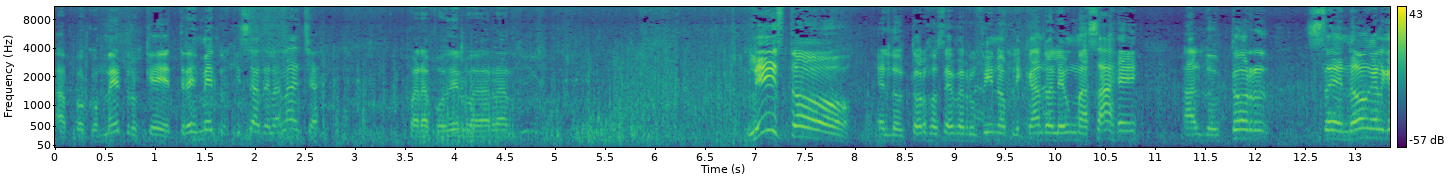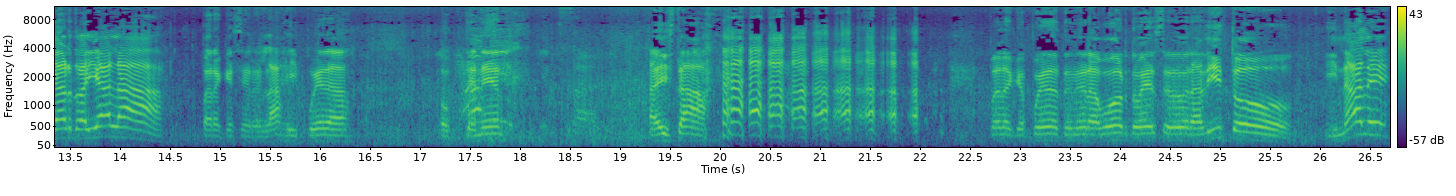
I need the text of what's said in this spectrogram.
a pocos metros, que tres metros quizás de la lancha, para poderlo agarrar. ¡Listo! El doctor José Berrufino aplicándole un masaje al doctor Zenón Elgardo Ayala para que se relaje y pueda obtener. Ahí está. para que pueda tener a bordo ese doradito. Inhale,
